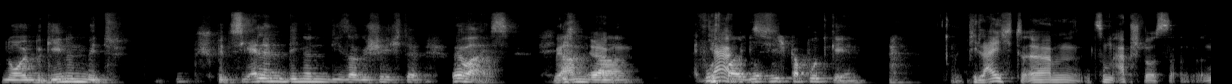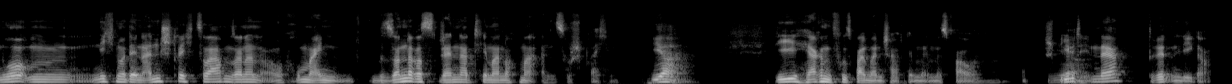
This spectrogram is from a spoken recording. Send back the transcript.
neu beginnen mit speziellen Dingen dieser Geschichte. Wer weiß. Wir ich, haben ja, ähm, Fußball ja, ich, nicht kaputt gehen. Vielleicht ähm, zum Abschluss, nur um nicht nur den Anstrich zu haben, sondern auch um ein besonderes Gender-Thema nochmal anzusprechen. Ja. Die Herrenfußballmannschaft im MSV spielt ja. in der dritten Liga.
